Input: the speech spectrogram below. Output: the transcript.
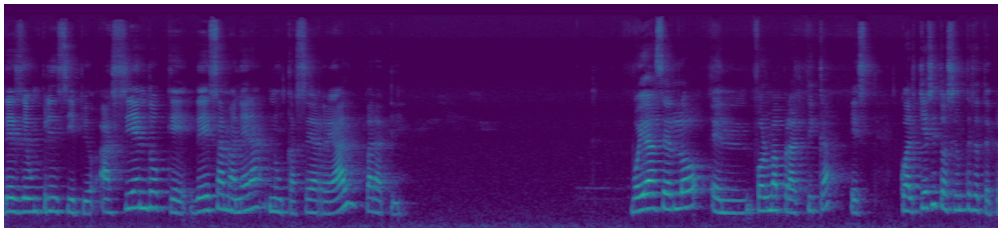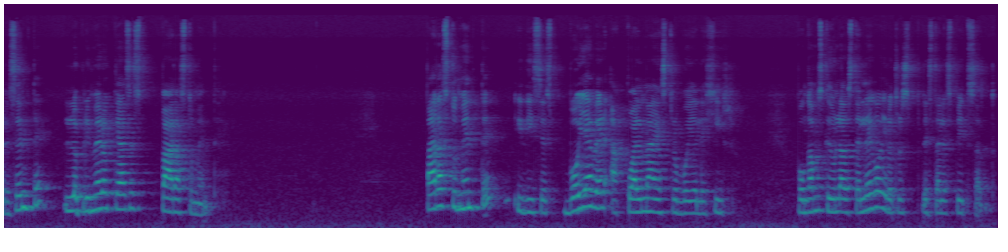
desde un principio, haciendo que de esa manera nunca sea real para ti. Voy a hacerlo en forma práctica, es cualquier situación que se te presente, lo primero que haces, paras tu mente. Paras tu mente y dices, voy a ver a cuál maestro voy a elegir. Pongamos que de un lado está el ego y del otro está el Espíritu Santo.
